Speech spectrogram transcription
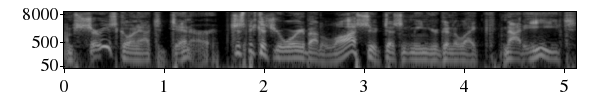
I'm sure he's going out to dinner. Just because you're worried about a lawsuit doesn't mean you're going to like not eat.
